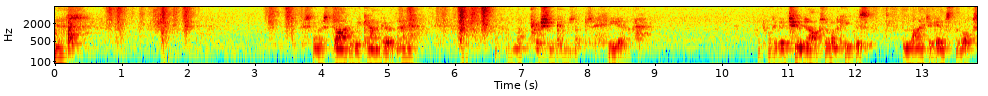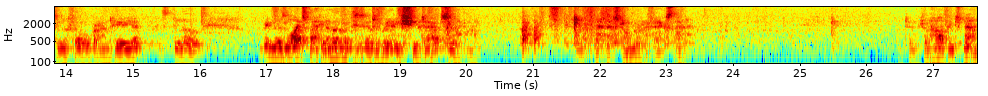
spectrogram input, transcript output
yes. So much darker we can go then. And that Prussian comes up to here. I don't want to go too dark, so I want to keep this light against the rocks in the foreground here yet. It's low. Bring those lights back in a moment, this is going to really shoot out, so better, stronger effects then. I'll turn it to a half inch now.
